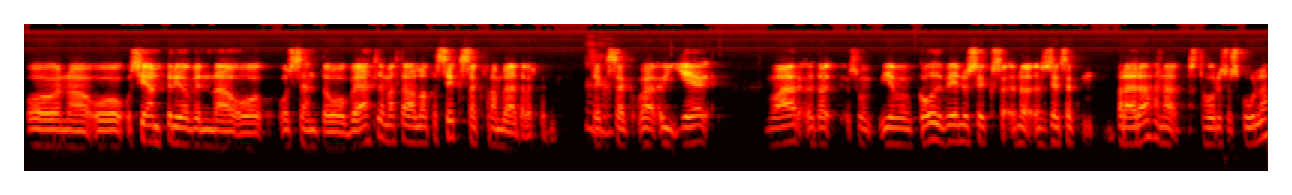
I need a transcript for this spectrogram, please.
og, og, og síðan byrjuði að vinna og, og senda og við ætlum alltaf að láta Zigzag framlega þetta verkefni Zigzag var, ég var, þetta, svo, ég var góði vinur Sexak-bræðra, hann að Stóris og skúla.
